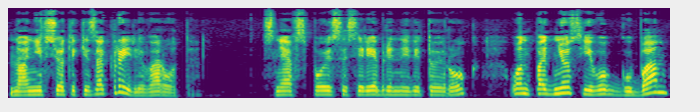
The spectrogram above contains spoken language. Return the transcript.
но они все-таки закрыли ворота. Сняв с пояса серебряный витой рог, он поднес его к губам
